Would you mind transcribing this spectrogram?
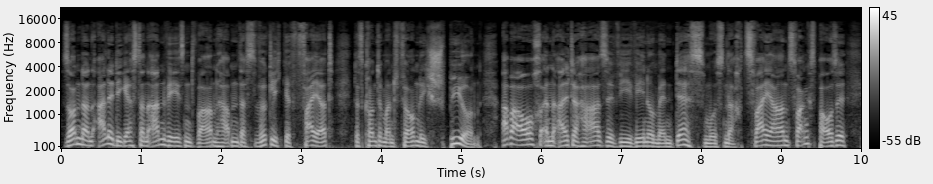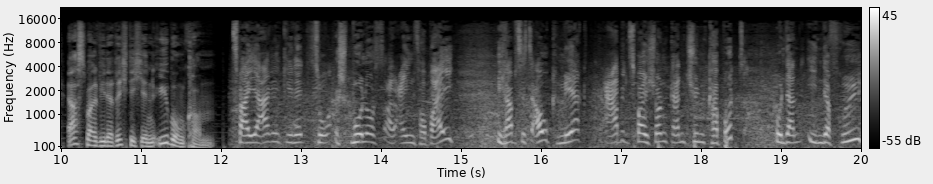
sondern alle, die gestern anwesend waren, haben das wirklich gefeiert. Das konnte man förmlich spüren. Aber auch ein alter Hase wie Veno Mendes muss nach zwei Jahren Zwangspause erstmal wieder richtig in Übung kommen. Zwei Jahre gehen nicht so spurlos an einen vorbei. Ich habe es jetzt auch gemerkt, abends war ich schon ganz schön kaputt. Und dann in der Früh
